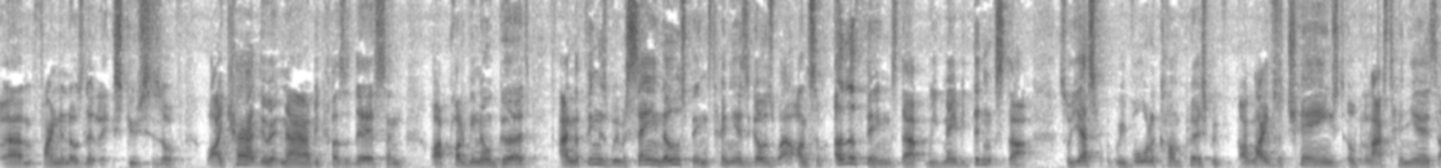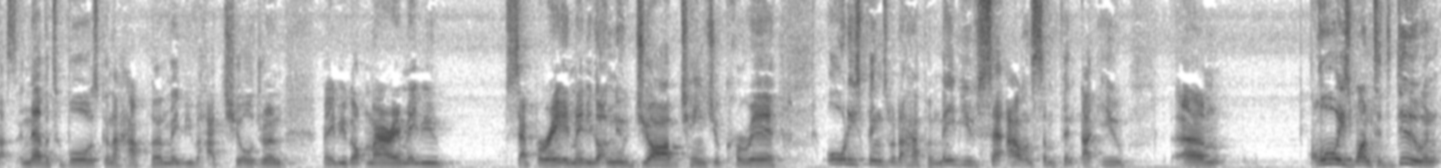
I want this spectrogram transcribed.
um, finding those little excuses of, well, I can't do it now because of this, and I'll probably be no good. And the thing is, we were saying those things 10 years ago as well on some other things that we maybe didn't start. So, yes, we've all accomplished, we've, our lives have changed over the last 10 years. That's inevitable, it's going to happen. Maybe you've had children, maybe you got married, maybe you separated, maybe you got a new job, changed your career. All these things would have happened. Maybe you set out on something that you um, always wanted to do and,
